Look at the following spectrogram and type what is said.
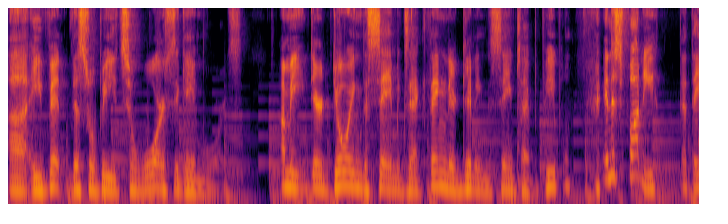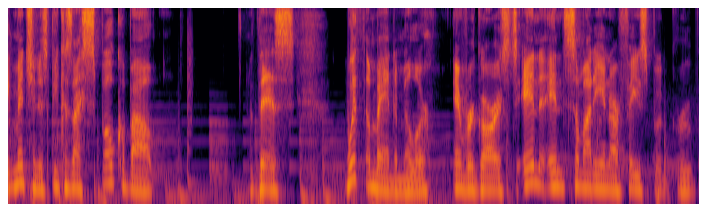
uh, event this will be towards the Game Awards. I mean, they're doing the same exact thing. They're getting the same type of people. And it's funny that they mention this because I spoke about this with Amanda Miller in regards to, and, and somebody in our Facebook group,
